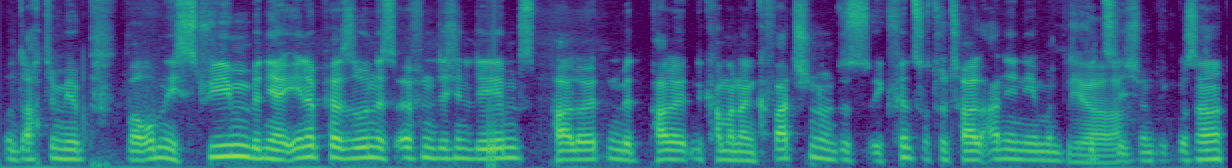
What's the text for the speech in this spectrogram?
und dachte mir, pff, warum nicht streamen? Bin ja eh eine Person des öffentlichen Lebens. Ein paar Leuten, mit ein paar Leuten kann man dann quatschen und das, ich finde es auch total angenehm und ja. witzig. Und ich muss sagen,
